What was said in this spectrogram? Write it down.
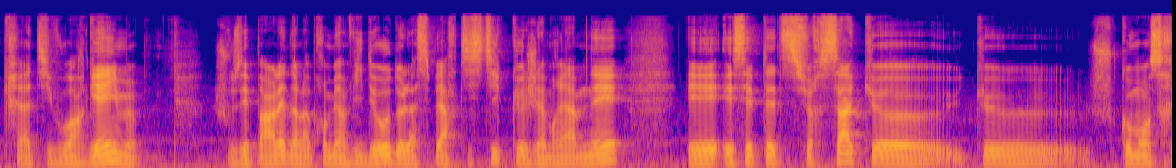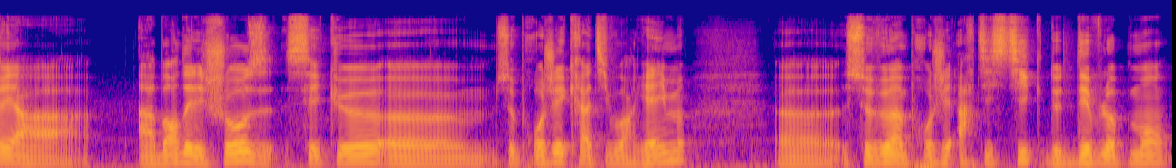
Creative Wargame. Je vous ai parlé dans la première vidéo de l'aspect artistique que j'aimerais amener. Et, c'est peut-être sur ça que, je commencerai à, aborder les choses, c'est que euh, ce projet Creative Wargame euh, se veut un projet artistique de développement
